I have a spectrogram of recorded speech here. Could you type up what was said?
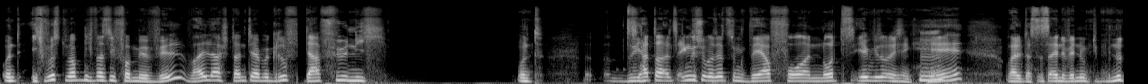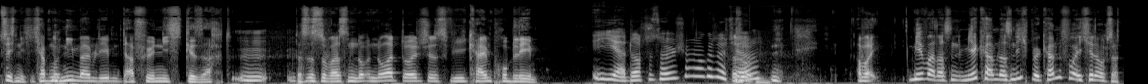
Und ich wusste überhaupt nicht, was sie von mir will, weil da stand der Begriff dafür nicht. Und sie hat da als englische Übersetzung therefore not irgendwie so. Und ich denke, Mhm. hä? Weil das ist eine Wendung, die benutze ich nicht. Ich habe noch nie in meinem Leben dafür nicht gesagt. Mhm. Das ist sowas no Norddeutsches wie kein Problem. Ja, doch, das habe ich schon mal gesagt, Also, ja. aber mir war das, mir kam das nicht bekannt vor. Ich hätte auch gesagt,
